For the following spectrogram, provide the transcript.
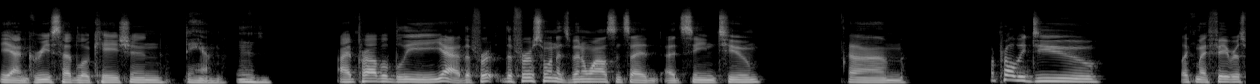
yeah and greece had location damn Mhm. I'd probably yeah the first the first one. It's been a while since I'd I'd seen two. Um, I'll probably do like my favorites.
